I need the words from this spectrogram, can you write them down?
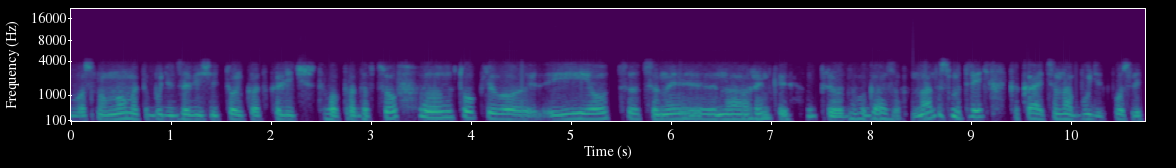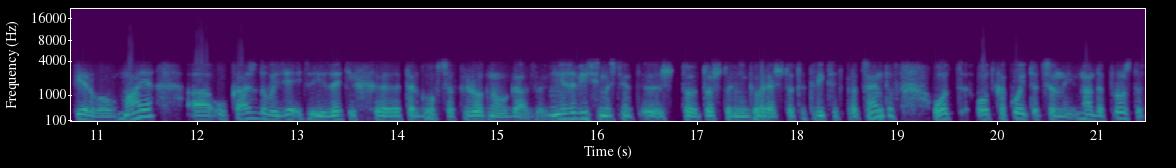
в основном это будет зависеть только от количества продавцов э, топлива и от цены на рынке природного газа. Надо смотреть, какая цена будет после 1 мая, у каждого из этих э, торговцев природного газа. Вне зависимости э, что, то, что они говорят, что это 30% от, от какой-то цены. Надо просто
